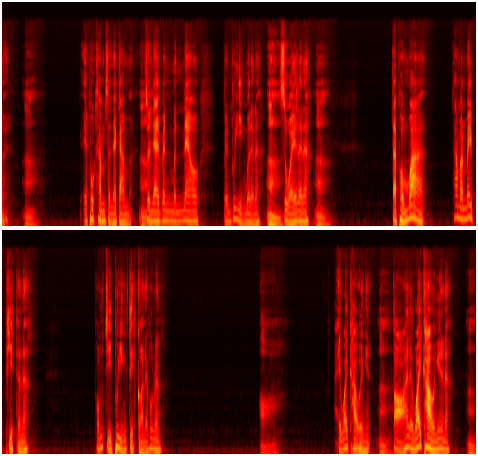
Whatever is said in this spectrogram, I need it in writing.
หน่อยอ่าไอ้พวกทำสัญญกรรมอะอ่าส่วนใหญ่เป็นเหมือนแนว เป็นผู้หญิงหมาเลยนะอ่าสวยเลยนะ อ่าแต่ผมว่าถ้ามันไม่ผิดอะนะ ผมจีบผู้หญิงติดก่อนในพวกนั้นไอ้ไว้เข่าอย่างเงี้ย อ่าต่อให้เลยไว้เข่าอย่างเงี้ยนะ อ่า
